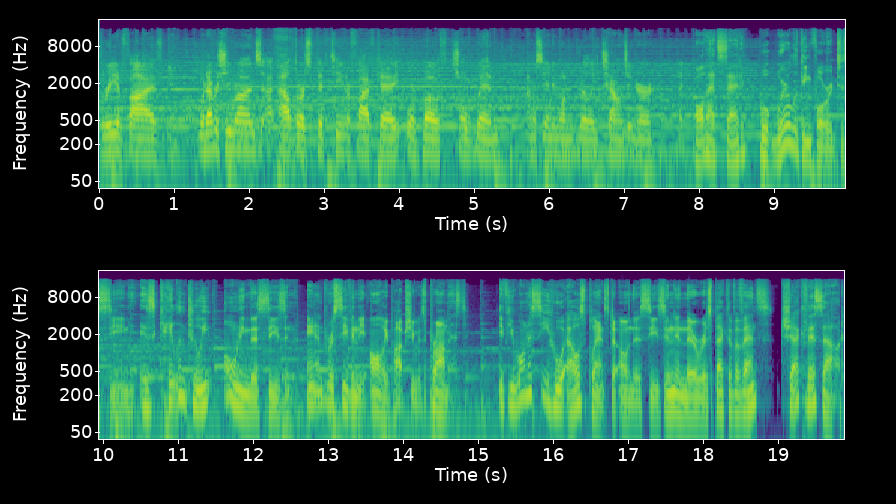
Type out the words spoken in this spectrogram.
three and five. Whatever she runs, outdoors 15 or 5K or both, she'll win. I don't see anyone really challenging her. All that said, what we're looking forward to seeing is Katelyn Tuohy owning this season and receiving the Olipop she was promised. If you want to see who else plans to own this season in their respective events, check this out.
